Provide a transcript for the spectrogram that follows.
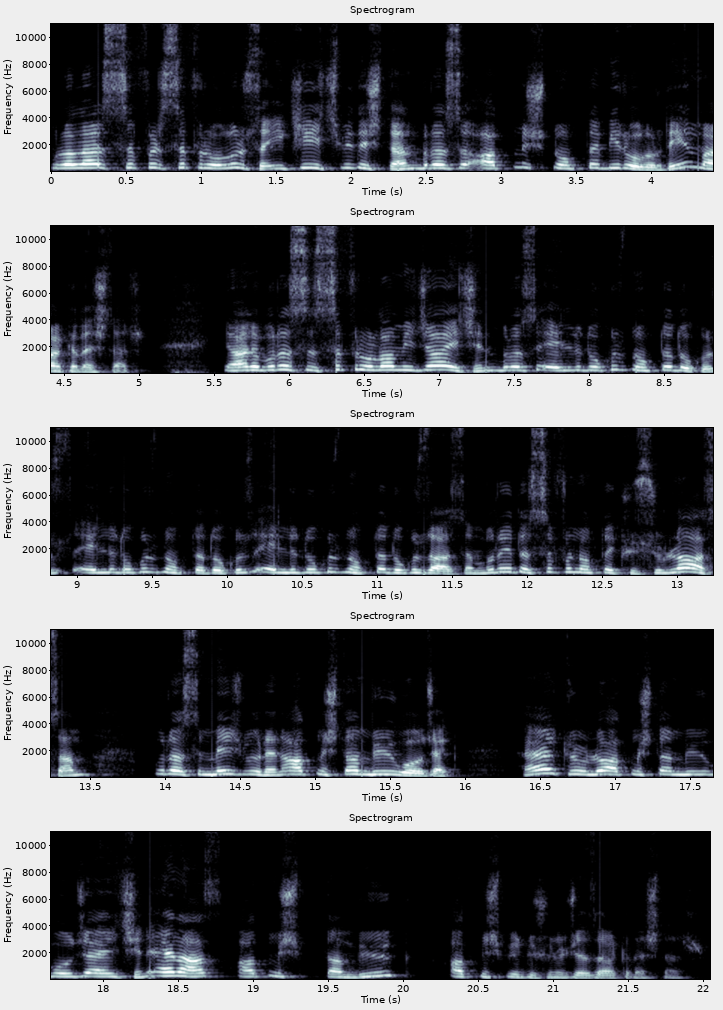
buralar 0 0 olursa 2 iç bir dıştan burası 60.1 olur değil mi arkadaşlar? Yani burası 0 olamayacağı için burası 59.9, 59.9, 59.9 alsam. Buraya da 0 nokta küsürlü alsam burası mecburen 60'tan büyük olacak. Her türlü 60'tan büyük olacağı için en az 60'tan büyük 61 düşüneceğiz arkadaşlar.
